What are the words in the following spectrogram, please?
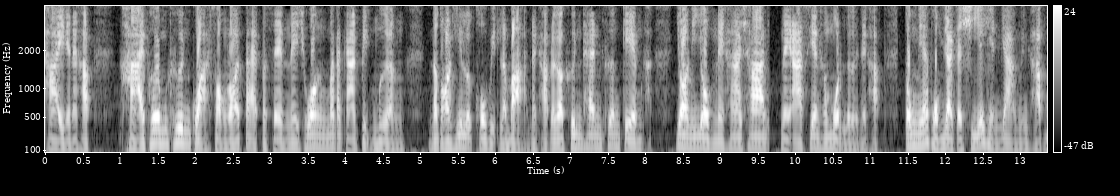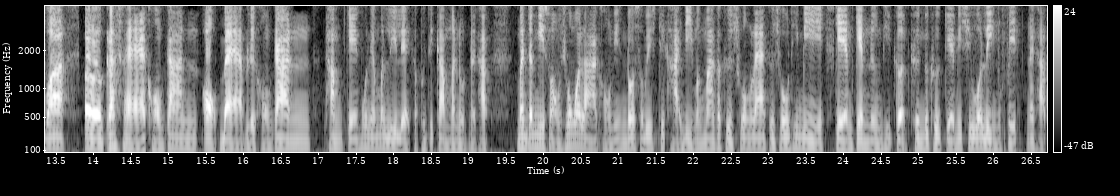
ไทยเนี่ยนะครับขายเพิ่มขึ้นกว่า 208%ในช่วงมาตรการปิดเมืองในตอนที่โควิดระบาดนะครับ แล้วก็ขึ้นแท่นเครื่องเกมยอดนิยมใน 5 ชาติ ในอาเซียนทั้งหมดเลยนะครับ ตรงนี้ผมอยากจะชี้ให้เห็นอย่างหนึ่งครับว่าเออกระแสของการออกแบบหรือของการทำเกมพวกนี้มันรีเลทกับพฤติกรรมมนุษย์นะครับ มันจะมี 2 ช่วงเวลาของ Nintendo Switch ที่ขายดีมาก ๆ ก็คือช่วงแรกคือช่วงที่มีเกมเกมหนึ่งที่เกิดขึ้นก็คือเกมที่ชื่อว่า Ring Fit นะครับ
